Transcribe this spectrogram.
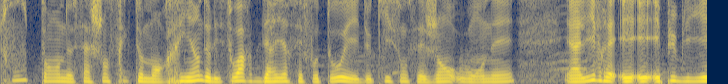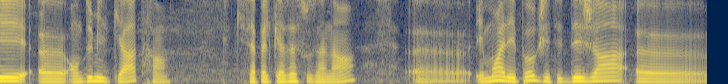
tout en ne sachant strictement rien de l'histoire derrière ces photos et de qui sont ces gens, où on est. Et un livre est, publié euh, en 2004 qui s'appelle Casa Susana. Euh, et moi, à l'époque, j'étais déjà euh,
